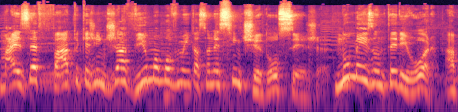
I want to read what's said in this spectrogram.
mas é fato que a gente já viu uma movimentação nesse sentido, ou seja, no mês anterior, a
